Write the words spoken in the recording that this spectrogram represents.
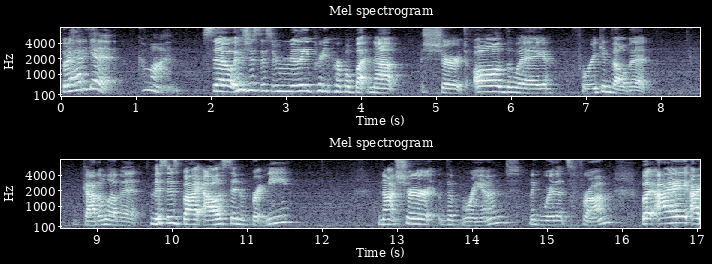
But I had to get it. Come on. So it's just this really pretty purple button-up shirt all the way freaking velvet. Gotta love it. This is by Allison Brittany not sure the brand like where that's from but I I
